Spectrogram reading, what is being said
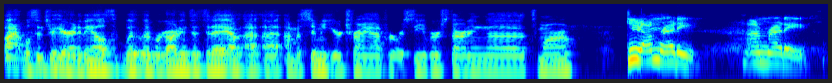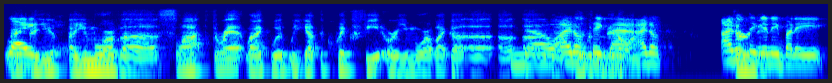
all right. Well, since you're here, anything else regarding to today? I, am assuming you're trying out for receiver starting uh, tomorrow. Dude, I'm ready. I'm ready. Like, are, are you are you more of a slot threat, like we got the quick feet, or are you more of like a? a, a no, a, you know, I don't think that. I don't. I don't think anybody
